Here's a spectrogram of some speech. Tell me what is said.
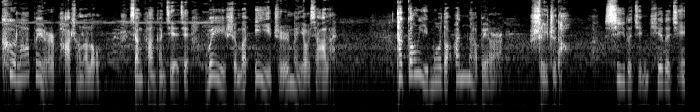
克拉贝尔爬上了楼，想看看姐姐为什么一直没有下来。他刚一摸到安娜贝尔，谁知道，吸得紧，贴得紧，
